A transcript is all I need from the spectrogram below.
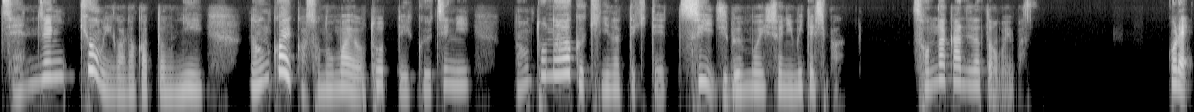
全然興味がなかったのに、何回かその前を通っていくうちに、なんとなく気になってきて、つい自分も一緒に見てしまう。そんな感じだと思います。これ、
